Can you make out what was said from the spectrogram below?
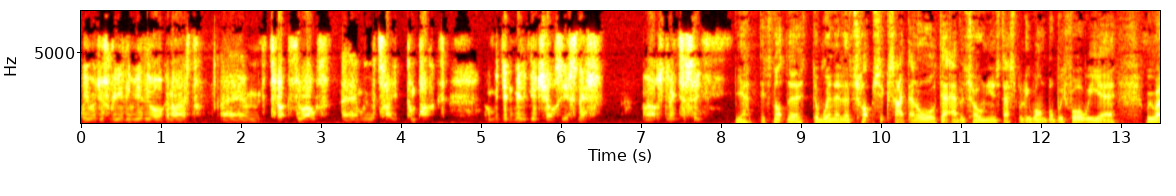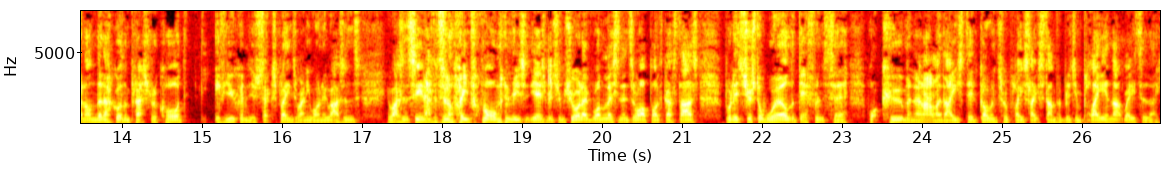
We were just really, really organised um, throughout. Um, we were tight, compact, and we didn't really give Chelsea a sniff. That was great to see. Yeah, it's not the, the winner, the top six side that all the Evertonians desperately want. But before we uh, we went on the record and press record, if you can just explain to anyone who hasn't who hasn't seen Everton away from home in recent years, which I'm sure everyone listening to our podcast has, but it's just a world of difference to what Koeman and Allardyce did going to a place like Stamford Bridge and playing that way today.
